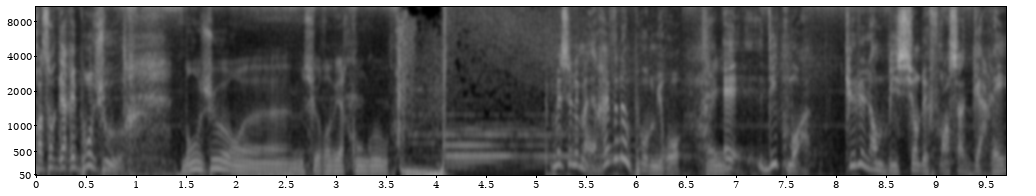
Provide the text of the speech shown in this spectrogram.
François Garé, bonjour. Bonjour, euh, monsieur Robert Congo. Monsieur le maire, revenons pour Muro. Oui. Et dites-moi, quelle est l'ambition de François Garé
